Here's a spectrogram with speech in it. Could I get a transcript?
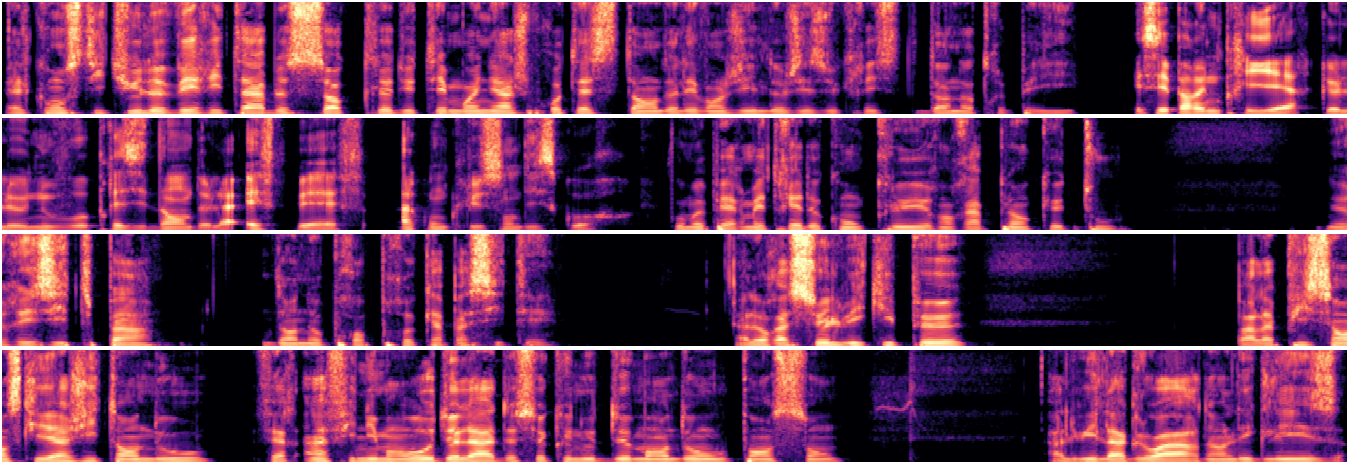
Elles constituent le véritable socle du témoignage protestant de l'évangile de Jésus-Christ dans notre pays. Et c'est par une prière que le nouveau président de la FPF a conclu son discours. Vous me permettrez de conclure en rappelant que tout ne réside pas dans nos propres capacités. Alors à celui qui peut, par la puissance qui agite en nous, faire infiniment au-delà de ce que nous demandons ou pensons, à lui la gloire dans l'Église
